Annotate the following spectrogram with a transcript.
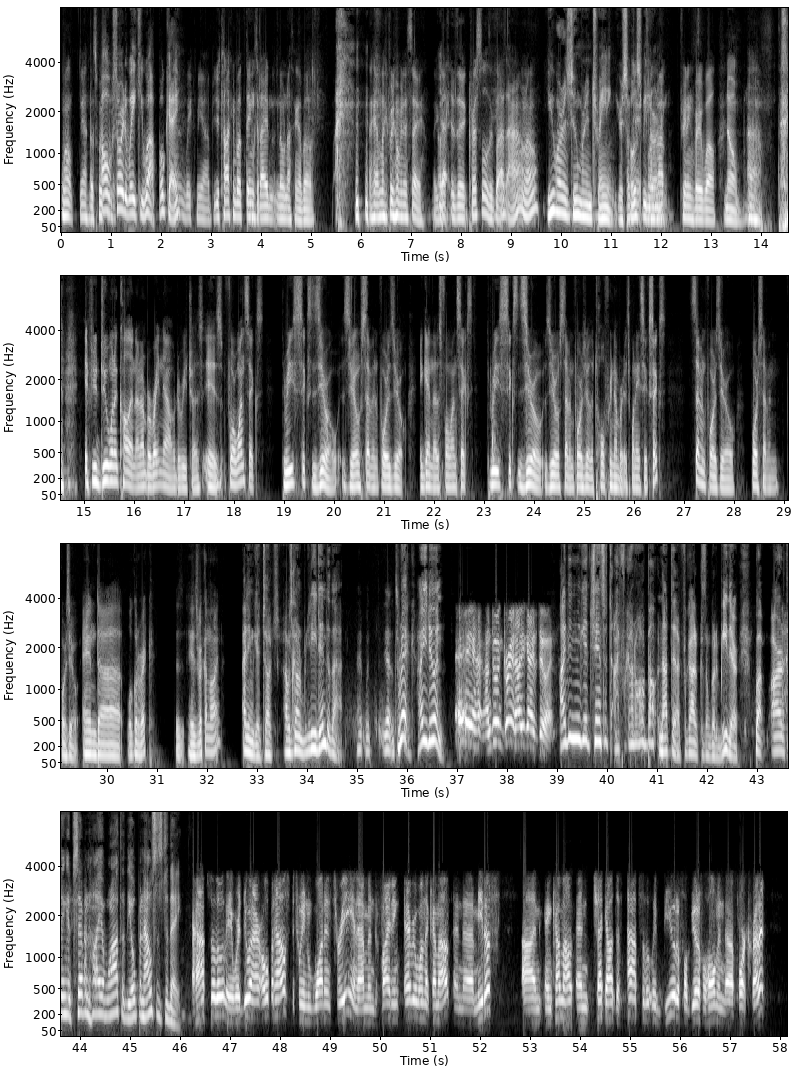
Well, yeah, that's what. Oh, sorry to wake you up. Okay, Wake me up. You're talking about things that I know nothing about. Okay, I'm like, what do you want me to say? Like, yeah, is it crystal? Is it glass? I don't know. you are a Zoomer in training. You're supposed Okay, to be well, I'm learning. Not training very well. No, Uh, if you do want to call in, our number right now to reach us is 416 360 0740. Again, that is 416 360 0740. The toll free number is 1 740 4740. And uh, we'll go to Rick. Is, is Rick on the line? I didn't even get touched. I was going to lead into that. Yeah, it's Rick, how you doing? Hey, I'm doing great. How you guys doing? I didn't even get a chance to. I forgot all about. Not that I forgot it because I'm going to be there, but our thing at Seven Hiawatha, the open houses today. Absolutely. We're doing our open house between 1 and 3, and I'm inviting everyone to come out and uh, meet us uh, and, and come out and check out this absolutely beautiful, beautiful home in uh, Port Credit.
